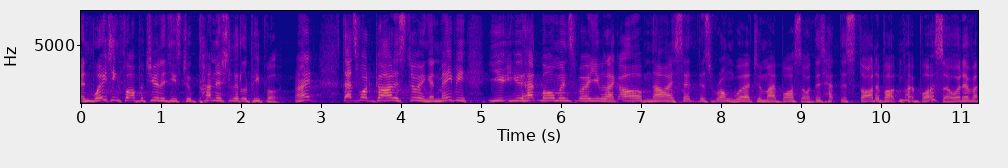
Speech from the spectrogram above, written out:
and waiting for opportunities to punish little people, right? That's what God is doing. And maybe you, you had moments where you were like, oh, now I said this wrong word to my boss, or this had this thought about my boss, or whatever.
